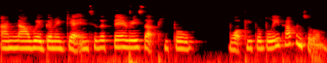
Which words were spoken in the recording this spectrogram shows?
And now we're going to get into the theories that people what people believe happened to them.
